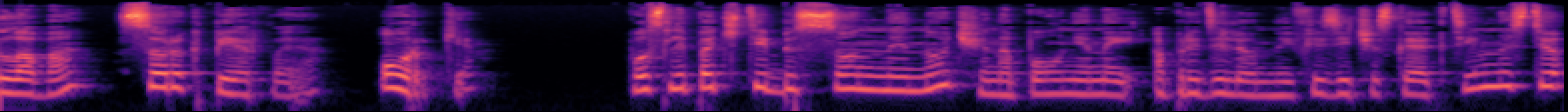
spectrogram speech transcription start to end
Глава 41. Орки. После почти бессонной ночи, наполненной определенной физической активностью,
